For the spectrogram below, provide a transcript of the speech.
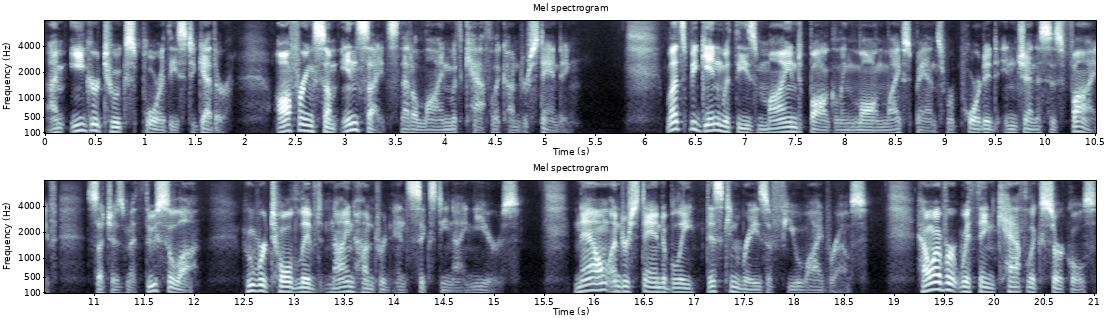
I'm eager to explore these together, offering some insights that align with Catholic understanding. Let's begin with these mind boggling long lifespans reported in Genesis 5, such as Methuselah, who we're told lived 969 years. Now, understandably, this can raise a few eyebrows. However, within Catholic circles,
